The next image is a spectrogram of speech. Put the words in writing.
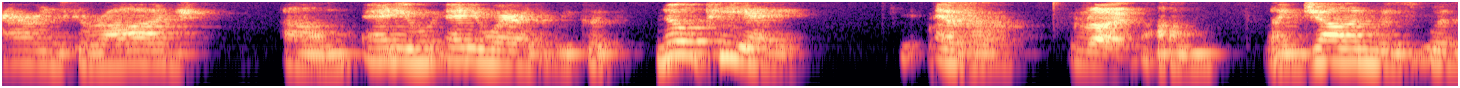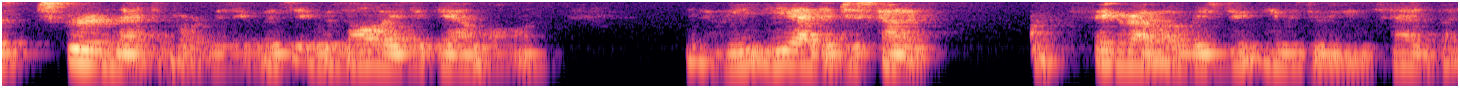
Aaron's garage, um, any anywhere that we could. No PA ever. Right. Um, like John was was screwed in that department. It was it was always a gamble. And, you know, he, he had to just kind of figure out what he was doing, he was doing in his head. But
